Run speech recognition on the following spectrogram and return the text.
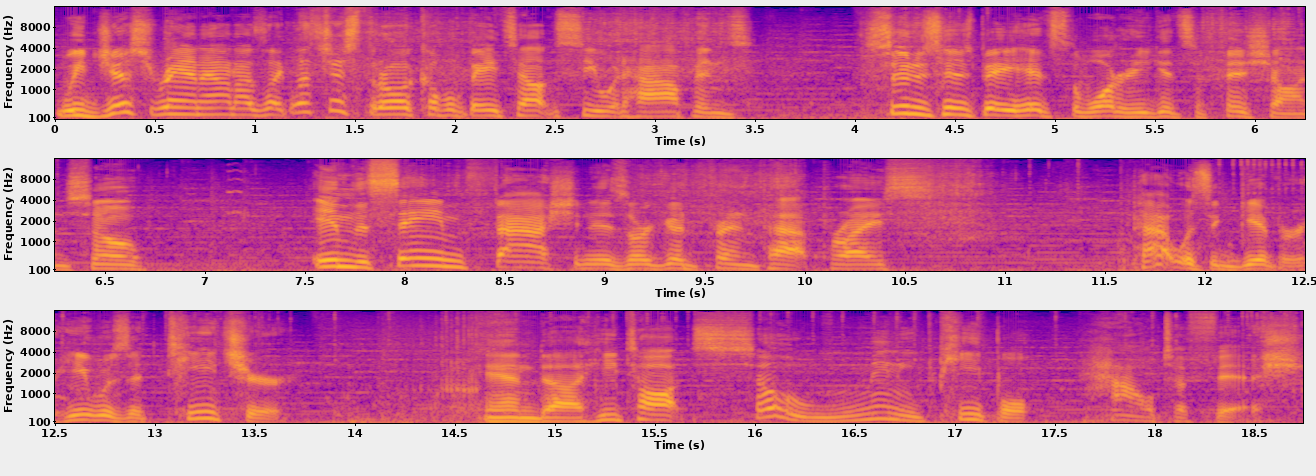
We just ran out. I was like, let's just throw a couple baits out and see what happens. As soon as his bait hits the water, he gets a fish on. So, in the same fashion as our good friend Pat Price, Pat was a giver. He was a teacher. And uh, he taught so many people how to fish.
